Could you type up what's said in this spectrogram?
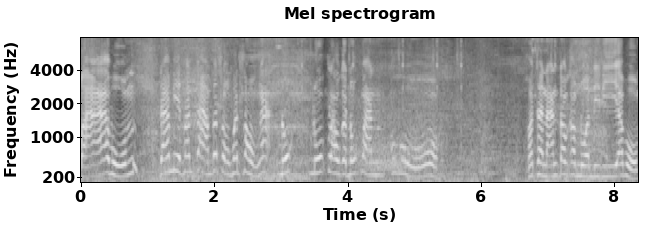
มาครับผม ดาเมจพันสามก็สองพันสองอะนกนกเรากับนกมัน โอ้โห เพราะฉะนั้นต้องคำนวณดีๆครับผม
